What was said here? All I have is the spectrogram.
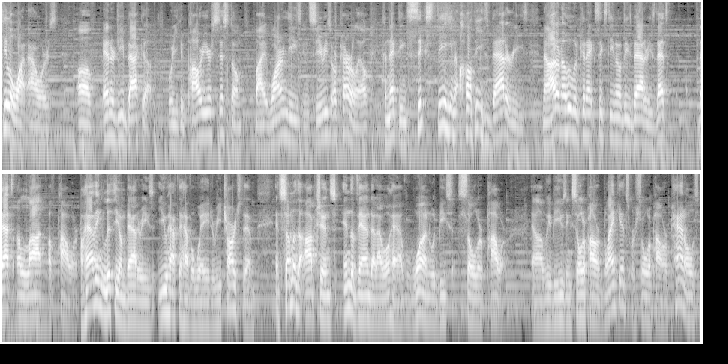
kilowatt hours of energy backup where you can power your system by wiring these in series or parallel, connecting 16 of these batteries. Now, I don't know who would connect 16 of these batteries. That's that's a lot of power. Having lithium batteries, you have to have a way to recharge them. And some of the options in the van that I will have, one would be solar power. Uh, we'd be using solar power blankets or solar power panels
